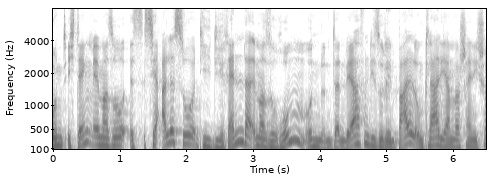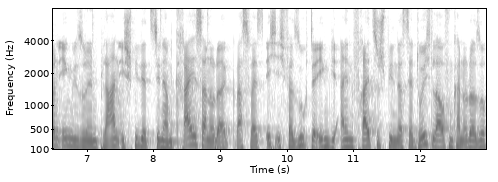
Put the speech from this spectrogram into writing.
Und ich denke mir immer so, es ist ja alles so, die, die rennen da immer so rum und, und dann werfen die so den Ball und klar, die haben wahrscheinlich schon irgendwie so den Plan, ich spiele jetzt den am Kreis an oder was weiß ich, ich versuche da irgendwie einen freizuspielen, dass der durchlaufen kann oder so.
